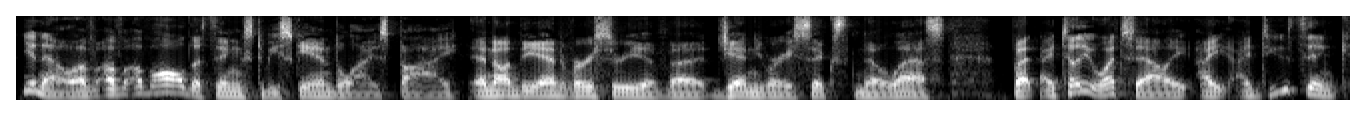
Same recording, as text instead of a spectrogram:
you know, of, of, of all the things to be scandalized by. And on the anniversary of uh, January 6th, no less. But I tell you what, Sally, I, I do think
